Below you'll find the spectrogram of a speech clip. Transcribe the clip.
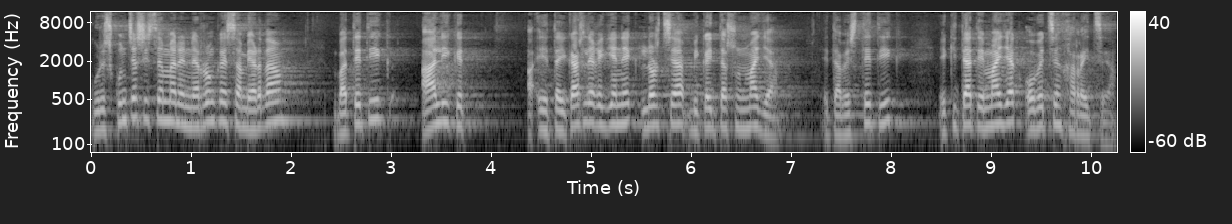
Gure hezkuntza sistemaren erronka esan behar da, batetik ahalik eta ikasle gehienek lortzea bikaitasun maila eta bestetik ekitate mailak hobetzen jarraitzea.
